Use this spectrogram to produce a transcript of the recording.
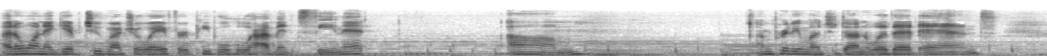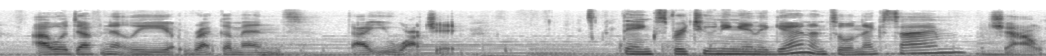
I don't want to give too much away for people who haven't seen it. Um, I'm pretty much done with it, and I would definitely recommend that you watch it. Thanks for tuning in again. Until next time, ciao.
